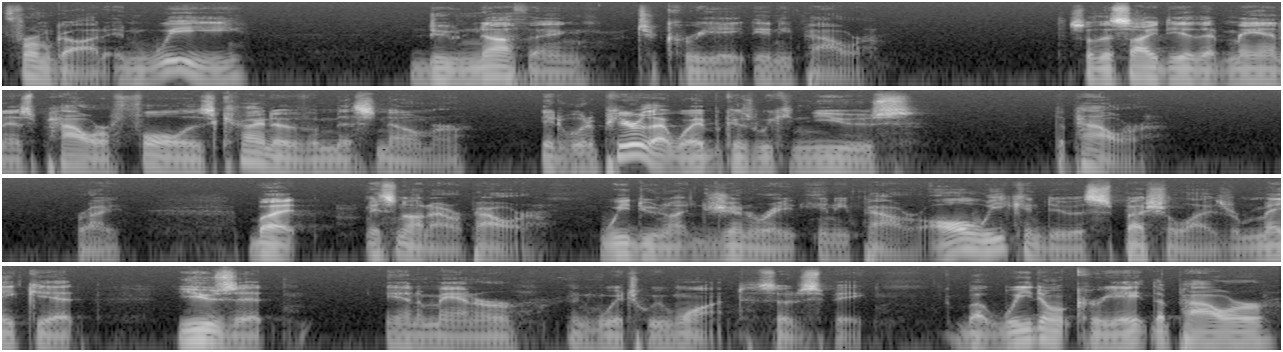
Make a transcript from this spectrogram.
from God. And we do nothing to create any power. So, this idea that man is powerful is kind of a misnomer. It would appear that way because we can use the power, right? But it's not our power. We do not generate any power. All we can do is specialize or make it, use it in a manner in which we want, so to speak. But we don't create the power.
